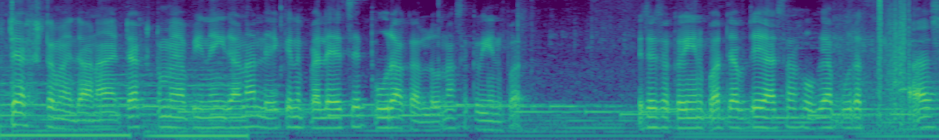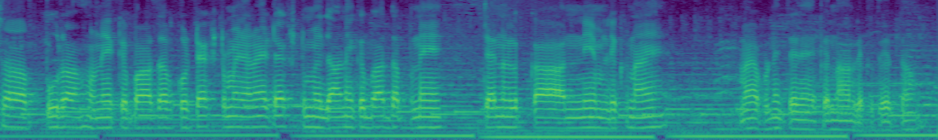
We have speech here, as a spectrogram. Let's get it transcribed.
टेक्स्ट में जाना है। टेक्स्ट में अभी नहीं जाना, लेकिन पहले इसे पूरा कर लो ना स्क्रीन पर। इसे स्क्रीन पर जब ये ऐसा हो गया पूरा, ऐसा पूरा होने के बाद आपको टेक्स्ट में जाना है। टेक्स्ट में जाने के बाद अपने चैनल का नेम लिखना है। मैं अपने चैनल का नाम लिख देता हूँ।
